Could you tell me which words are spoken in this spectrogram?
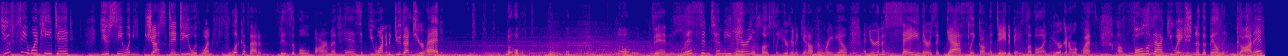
You see what he did? You see what he just did to you with one flick of that invisible arm of his? You want him to do that to your head? No. no. Then listen to me very closely. You're going to get on the radio and you're going to say there's a gas leak on the database level and you're going to request a full evacuation of the building. Got it?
